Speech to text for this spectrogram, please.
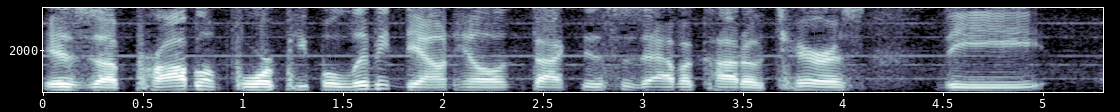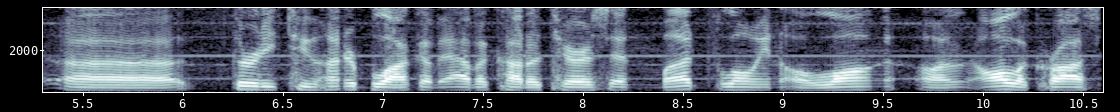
is a problem for people living downhill. In fact, this is Avocado Terrace, the uh, 3200 block of Avocado Terrace, and mud flowing along on, all across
